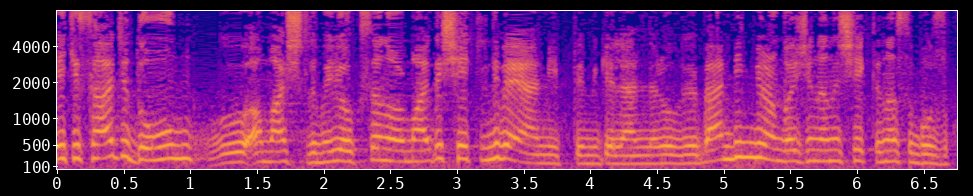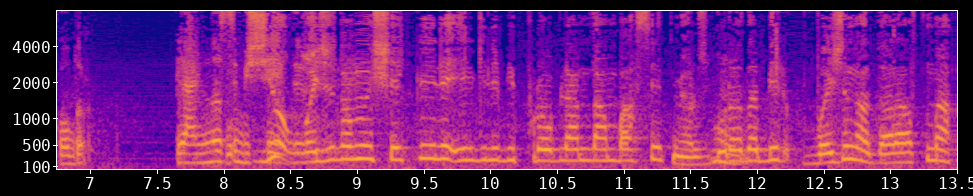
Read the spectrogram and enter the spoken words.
Peki sadece doğum e, amaçlı mı yoksa normalde şeklini beğenmeyip de mi gelenler oluyor? Ben bilmiyorum vajinanın şekli nasıl bozuk olur. Yani nasıl bir şeydir? Yok vajinanın şekliyle ilgili bir problemden bahsetmiyoruz. Burada bir vajina daraltma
